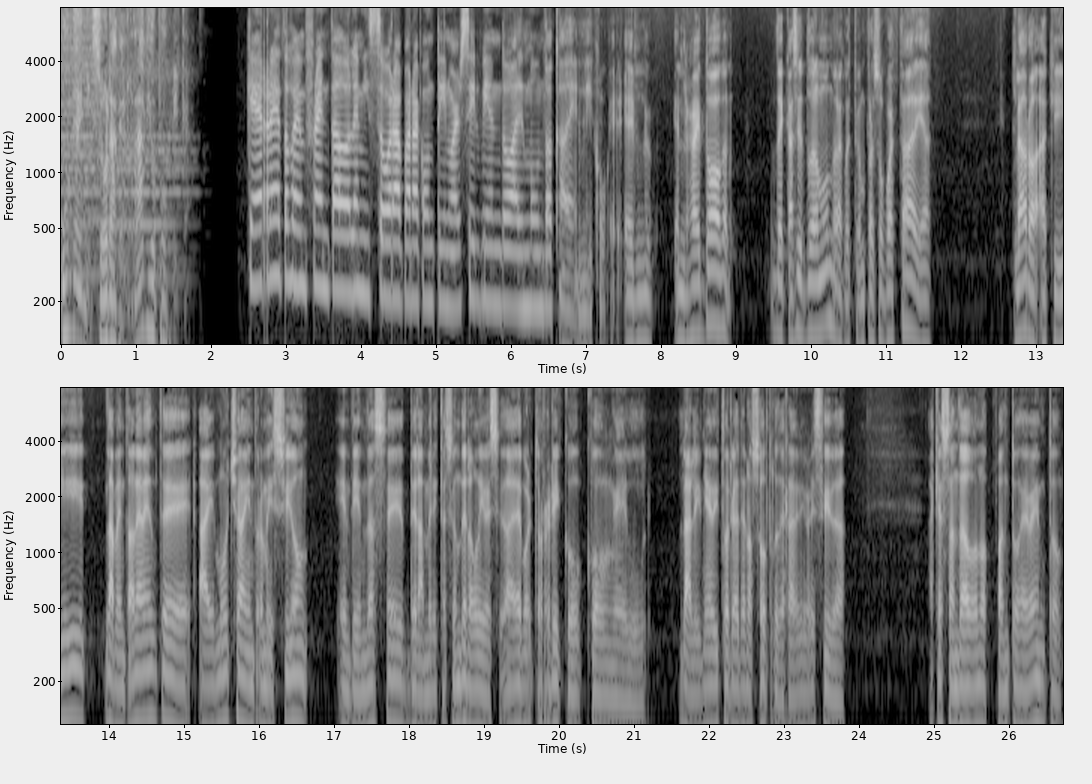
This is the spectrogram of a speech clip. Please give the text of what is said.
una emisora de radio pública. ¿Qué retos ha enfrentado la emisora para continuar sirviendo al mundo académico? El, reto de casi todo el mundo, la cuestión presupuestaria. Claro, aquí lamentablemente hay mucha intromisión entiéndase, de la administración de la Universidad de Puerto Rico con el, la línea editorial de nosotros, de Radio Universidad. Aquí se han dado unos cuantos eventos.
